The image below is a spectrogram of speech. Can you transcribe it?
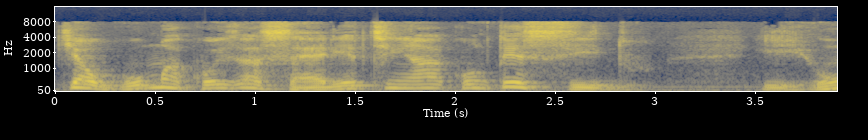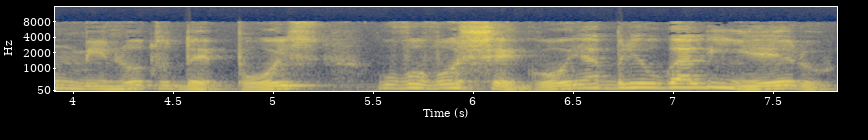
que alguma coisa séria tinha acontecido. E um minuto depois o vovô chegou e abriu o galinheiro.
